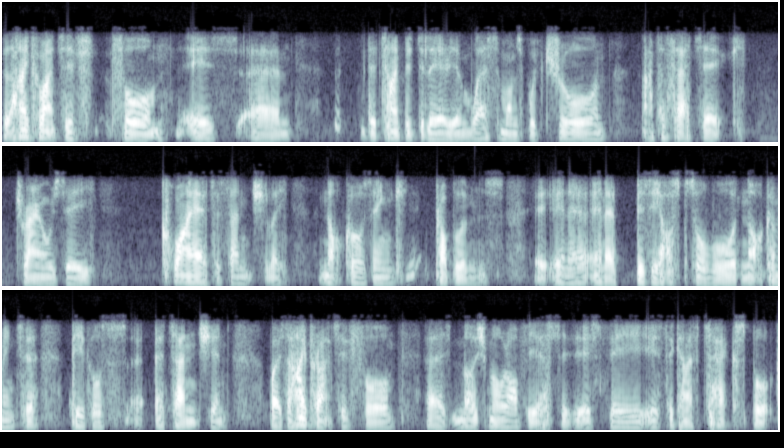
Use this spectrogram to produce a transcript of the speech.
But the hypoactive form is um, the type of delirium where someone's withdrawn, apathetic, drowsy, quiet essentially, not causing problems in a in a busy hospital ward, not coming to people's attention. Whereas the hyperactive form uh, is much more obvious. it's the it's the kind of textbook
